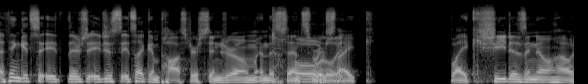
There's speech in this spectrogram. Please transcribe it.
I think it's it there's it just it's like imposter syndrome in the sense where it's like like she doesn't know how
